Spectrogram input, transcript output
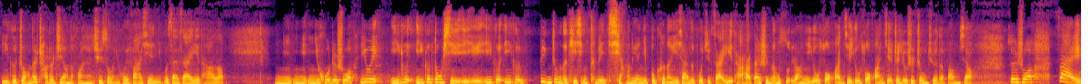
一个状态，朝着这样的方向去走，你会发现你不再在意它了。你你你，或者说，因为一个一个东西，一个一个病症的提醒特别强烈，你不可能一下子不去在意它哈。但是能所让你有所缓解，有所缓解，这就是正确的方向。所以说，在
